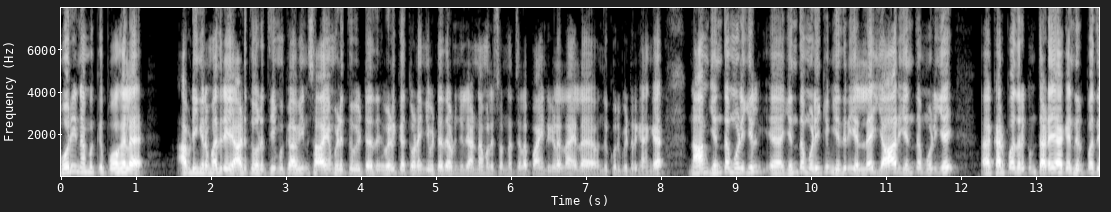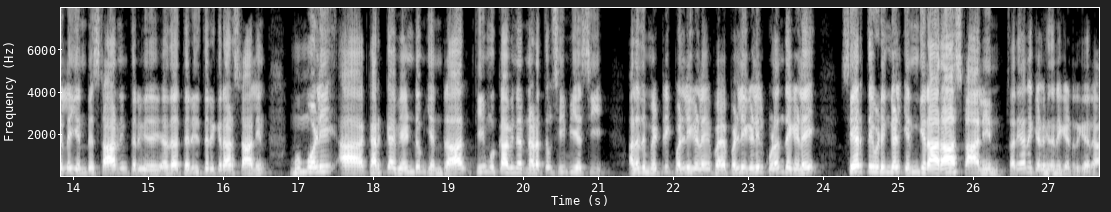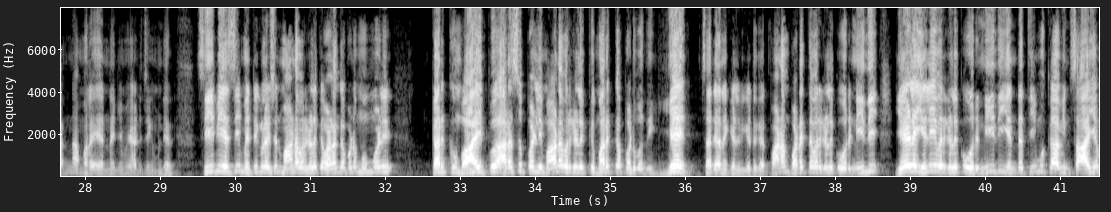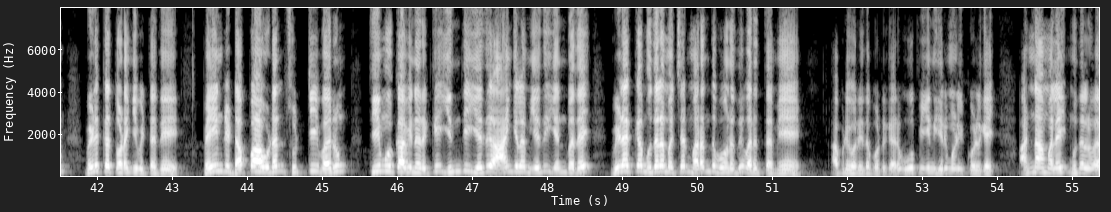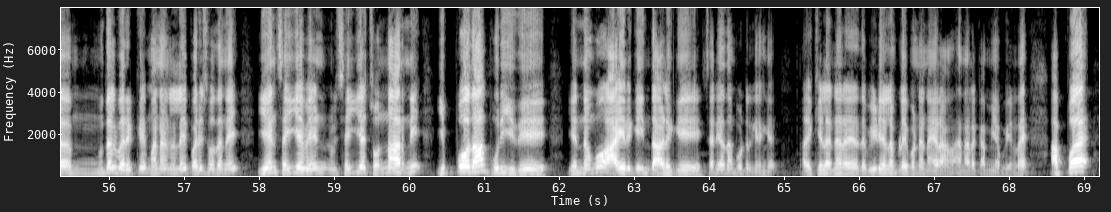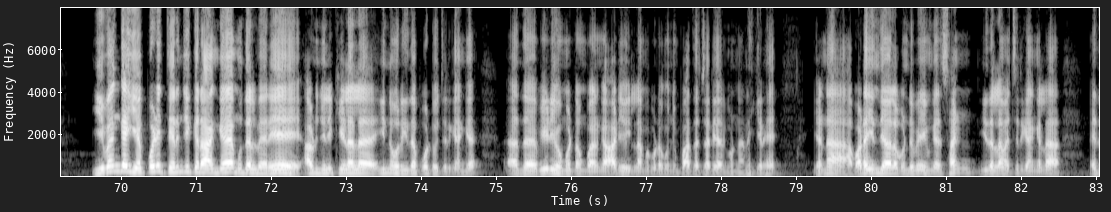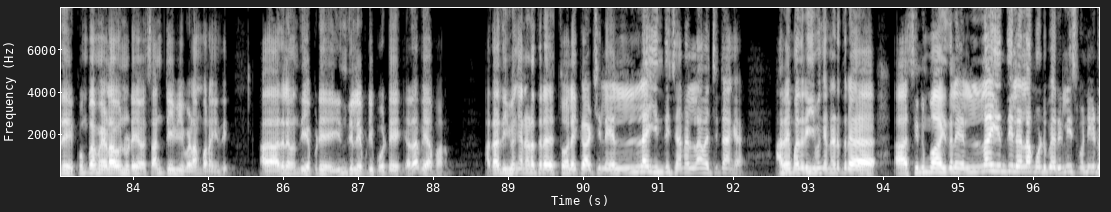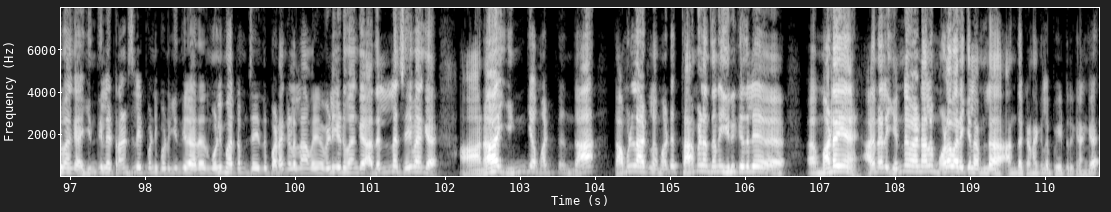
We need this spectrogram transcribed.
பொறி நமக்கு போகலை அப்படிங்கிற மாதிரி அடுத்து ஒரு திமுகவின் சாயம் வெளுத்து விட்டது வெளுக்க தொடங்கி விட்டது அப்படின்னு சொல்லி அண்ணாமலை சொன்ன சில பாயிண்ட்கள் எல்லாம் எல்லாம் வந்து குறிப்பிட்டிருக்காங்க. நாம் எந்த மொழியில் எந்த மொழிக்கும் எதிரி அல்ல யார் எந்த மொழியை கற்பதற்கும் தடையாக நிற்பதில்லை என்று ஸ்டாலின் தெரிவி அதாவது தெரிவித்திருக்கிறார் ஸ்டாலின். மும்மொழி கற்க வேண்டும் என்றால் திமுகவினர் நடத்தும் சிபிஎஸ்இ அல்லது மெட்ரிக் பள்ளிகளை ப- பள்ளிகளில் குழந்தைகளை சேர்த்து விடுங்கள் என்கிறாரா ஸ்டாலின்? சரியான கேள்வி தானே கேட்டிருக்காரு. அண்ணாமலை என்னைக்குமே அடிச்சுக்க முடியாது. சிபிஎஸ்இ மெட்ரிகுலேஷன் மாணவர்களுக்கு வழங்கப்படும் மும்மொழி கற்கும் வாய்ப்பு அரசு பள்ளி மாணவர்களுக்கு மறுக்கப்படுவது ஏன்? சரியான கேள்வி கேட்டுக்கார். பணம் படைத்தவர்களுக்கு ஒரு நீதி ஏழை எளியவர்களுக்கு ஒரு நீதி என்ற திமுகவின் சாயம் வெளுக்க தொடங்கிவிட்டது. பெயிண்ட் டப்பாவுடன் சுற்றி வரும் திமுகவினருக்கு இந்தி எது ஆங்கிலம் எது என்பதை விளக்க முதலமைச்சர் மறந்து போனது வருத்தமே. அப்படி ஒரு இதை போட்டிருக்காரு ஊபியின் இருமொழி கொள்கை. அண்ணாமலை முதல் முதல்வருக்கு மனநிலை பரிசோதனை ஏன் செய்ய வேண் செய்ய சொன்னார்னு இப்போதான் புரியுது. என்னமோ ஆயிருக்கு இந்த ஆளுக்கு. சரியாக தான் போட்டிருக்கேங்க. அது கீழே நிறைய இந்த வீடியோலாம் ப்ளே பண்ண நேரம் ஆகும். அதனால் கம்மியாக போயிடுறேன். அப்போ இவங்க எப்படி தெரிஞ்சுக்கிறாங்க முதல்வரே அப்படின்னு சொல்லி கீழே இன்னொரு இதை போட்டு வச்சுருக்காங்க. அந்த வீடியோ மட்டும் பாருங்கள் ஆடியோ இல்லாமல் கூட கொஞ்சம் பார்த்தா சரியாக இருக்கும்னு நினைக்கிறேன். ஏன்னா வட இந்தியாவில் கொண்டு போய் இவங்க சன் இதெல்லாம் வச்சுருக்காங்கல்ல. இது கும்பமேளாவினுடைய சன் டிவி விளம்பரம் இது. அதில் வந்து எப்படி இந்தியில் எப்படி போட்டு அதான் வியாபாரம். அதாவது இவங்க நடத்துகிற தொலைக்காட்சியில் எல்லாம் இந்தி சேனல்லாம் வச்சுட்டாங்க. அதே மாதிரி இவங்க நடத்துகிற சினிமா இதில் எல்லாம் ஹிந்தியில எல்லாம் கொண்டு போய் ரிலீஸ் பண்ணிக்கிடுவாங்க. ஹிந்தியில் டிரான்ஸ்லேட் பண்ணி போட்டு ஹிந்தியில் அதாவது மொழி மாற்றம் செய்து படங்கள் எல்லாம் வெளியிடுவாங்க. அதெல்லாம் செய்வாங்க. ஆனால் இங்கே மட்டும்தான் தமிழ்நாட்டில் மட்டும் தமிழை தானே இருக்கிறதுலே மடையன். அதனால் என்ன வேணாலும் முளை வரைக்கலாம்ல. அந்த கணக்கில் போயிட்டுருக்காங்க.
